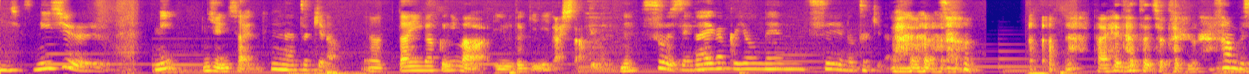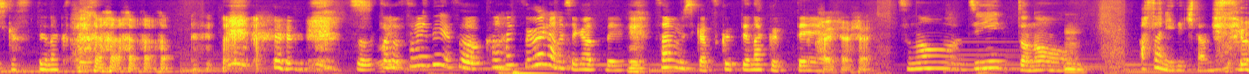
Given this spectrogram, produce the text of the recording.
20 22 22歳。の時だ。の大学にまあいる時に出したってことですね。そうですね大学4年生の時だ。そ う大変だったんじゃないけど。3部しか吸ってなくて そうそうそれでそうこのすごい話があってえ？3部しか作ってなくって、はいはいはい。そのジーッとのうん。朝にできたんですよ。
